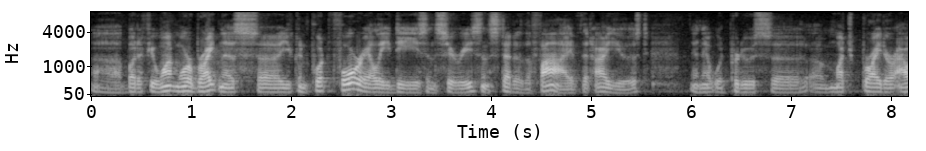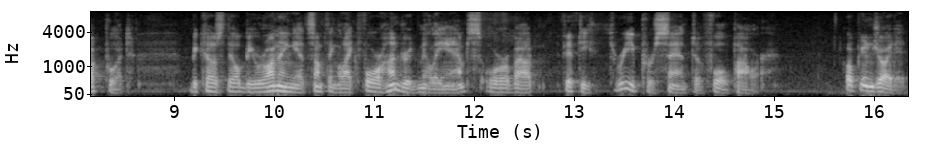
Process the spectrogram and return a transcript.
Uh, but if you want more brightness, uh, you can put four LEDs in series instead of the five that I used, and that would produce a, a much brighter output because they'll be running at something like 400 milliamps or about 53% of full power. Hope you enjoyed it.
